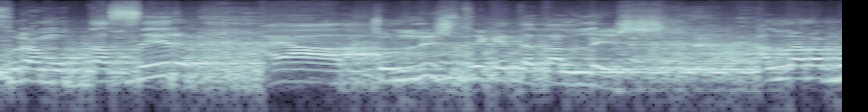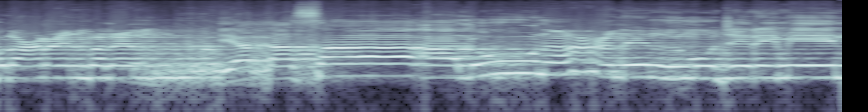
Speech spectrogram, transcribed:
সূরা মুদ্দাসসির আয়াত 40 থেকে 43 আল্লাহ রাব্বুল আলামিন বলেন, ইয়াতাসাআলুনা আনিল মুজরিমিন।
